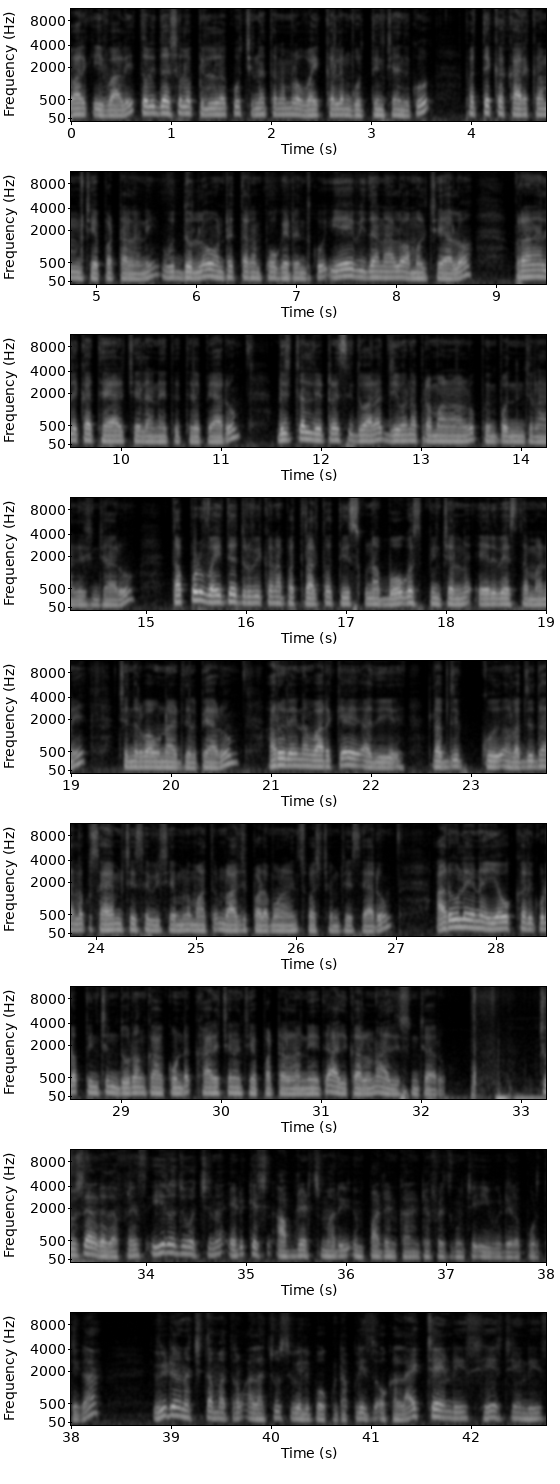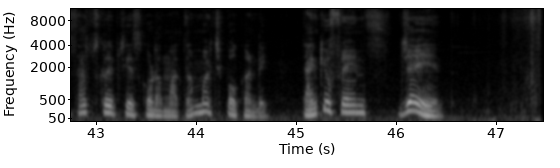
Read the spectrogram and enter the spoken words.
వారికి ఇవ్వాలి. తొలి దశలో పిల్లలకు చిన్నతనంలో వైకల్యం గుర్తించేందుకు ప్రత్యేక కార్యక్రమం చేపట్టాలని వృద్ధుల్లో ఒంటరితనం పోగొట్టేందుకు ఏ విధానాలు అమలు చేయాలో ప్రణాళిక తయారు చేయాలని అయితే తెలిపారు. డిజిటల్ లిటరసీ ద్వారా జీవన ప్రమాణాలు పెంపొందించాలని ఆదేశించారు. తప్పుడు వైద్య ధృవీకరణ పత్రాలతో తీసుకున్న బోగస్ పింఛన్లను ఏరివేస్తామని చంద్రబాబు నాయుడు తెలిపారు. అర్హులైన వారికే అది లబ్ధి లబ్ధిదారులకు సాయం చేసే విషయంలో మాత్రం రాజీ పడబోనని స్పష్టం చేశారు. అర్హులైన ఏ ఒక్కరికి కూడా పింఛన్ దూరం కాకుండా కార్యాచరణ చేపట్టాలని అయితే అధికారులను ఆదేశించారు. చూశారు కదా ఫ్రెండ్స్ ఈ రోజు వచ్చిన ఎడ్యుకేషన్ అప్డేట్స్ మరియు ఇంపార్టెంట్ కరెంట్ అఫైర్స్ గురించి ఈ వీడియోలో పూర్తిగా. వీడియో నచ్చితే మాత్రం అలా చూసి వెళ్ళిపోకుండా ప్లీజ్ ఒక లైక్ చేయండి షేర్ చేయండి సబ్స్క్రైబ్ చేసుకోవడం మాత్రం మర్చిపోకండి. థ్యాంక్ యూ ఫ్రెండ్స్ జై హింద్.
